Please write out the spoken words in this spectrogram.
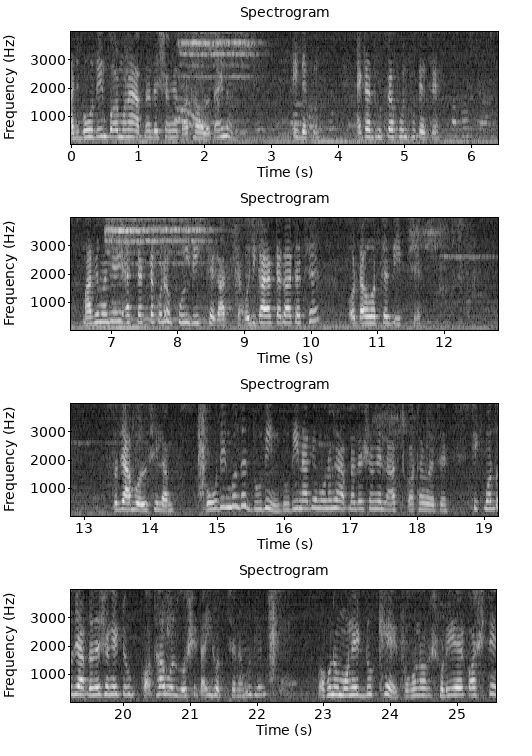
আজ বহুদিন পর মনে হয় আপনাদের সঙ্গে কথা হলো, তাই না? এই দেখুন, একটা ধুতরা ফুল ফুটেছে। মাঝে মাঝে একটা একটা করে ফুল দিচ্ছে গাছটা। ওইদিকে আর একটা গাছ আছে, ওটাও হচ্ছে দিচ্ছে। তো যা বলছিলাম, বহুদিন বলতে দুদিন। দুদিন আগে মনে হয় আপনাদের সঙ্গে লাস্ট কথা হয়েছে। ঠিক মতো যে আপনাদের সঙ্গে একটু কথা বলব সেটাই হচ্ছে না, বুঝলেন? কখনো মনের দুঃখে, কখনো শরীরের কষ্টে,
